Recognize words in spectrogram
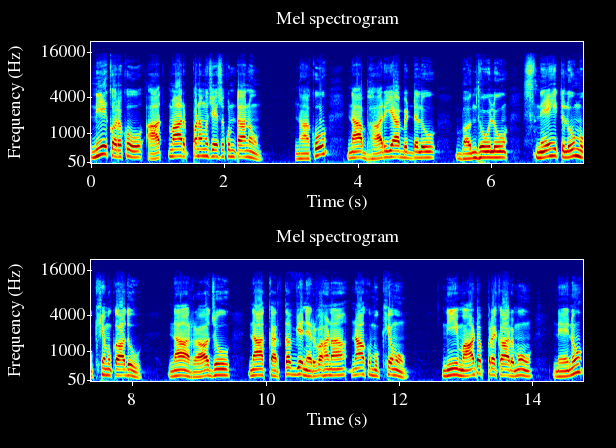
నీ కొరకు ఆత్మార్పణము చేసుకుంటాను. నాకు నా భార్యా బిడ్డలు బంధువులు స్నేహితులు ముఖ్యము కాదు. నా రాజు నా కర్తవ్య నిర్వహణ నాకు ముఖ్యము. నీ మాట ప్రకారము నేను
